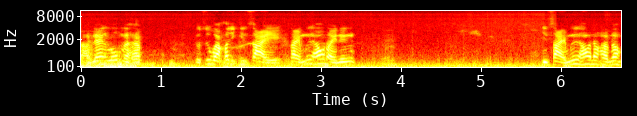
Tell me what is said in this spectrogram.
ตามแรงลมนะครับรู้สึกว่าเขาจะกินใส่ใส่มือเขาหน่อยนึงกินใส่มือเขานะครับเนาะ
